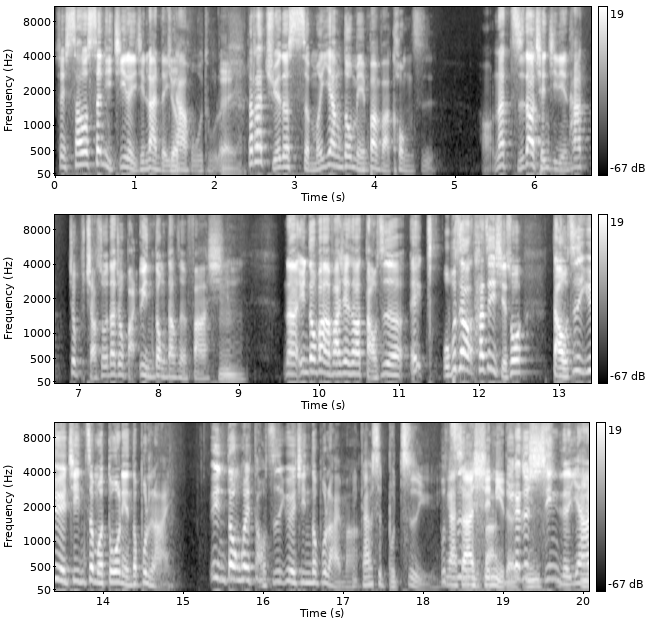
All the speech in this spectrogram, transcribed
所以他说身体机能已经烂得一塌糊涂了，那他觉得什么样都没办法控制。好，那直到前几年，他就想说，那就把运动当成发泄。那运动方法发泄之后，导致了，哎，我不知道他自己写说导致月经这么多年都不来，运动会导致月经都不来吗？应该是不至于，应该是他心理的，应该就是心理的压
